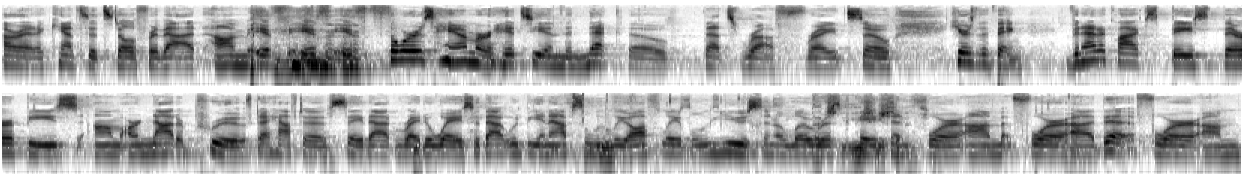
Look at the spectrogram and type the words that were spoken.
All right, I can't sit still for that. Um, if, if, if Thor's hammer hits you in the neck, though, that's rough, right? So here's the thing. Venetoclax based therapies um, are not approved. I have to say that right away. So that would be an absolutely mm-hmm. off label use in a low risk patient for, um, for, uh, the, for um,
